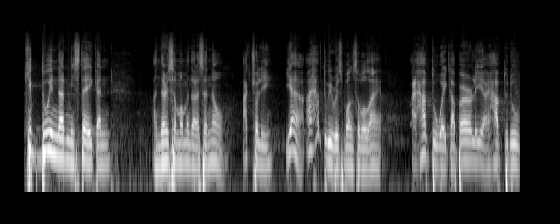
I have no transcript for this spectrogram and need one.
keep doing that mistake, and and there is a moment that I said, no, actually, yeah, I have to be responsible. I I have to wake up early. I have to do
